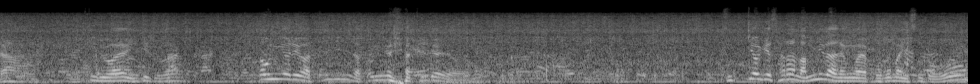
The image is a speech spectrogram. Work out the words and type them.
야, 인기 좋아요, 인기 좋아. 떡열이와 틀립니다, 떡열이와 틀려요. 국격이 살아납니다, 정말, 보고만 있어도.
